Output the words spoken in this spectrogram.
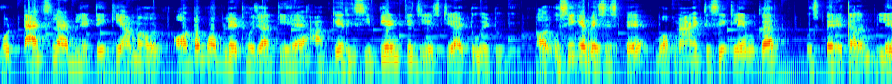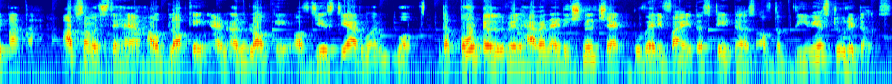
वो टैक्स लाइबिलिटी की अमाउंट ऑटो पॉपुलेट हो जाती है आपके रिसिपियंट के GSTR two A two B और उसी के बेसिस पे वो अपना आईटीसी क्लेम कर, उस पर रिटर्न ले पाता है। अब समझते हैं how blocking and unblocking of GSTR one works the portal will have an additional check to verify the status of the previous two returns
